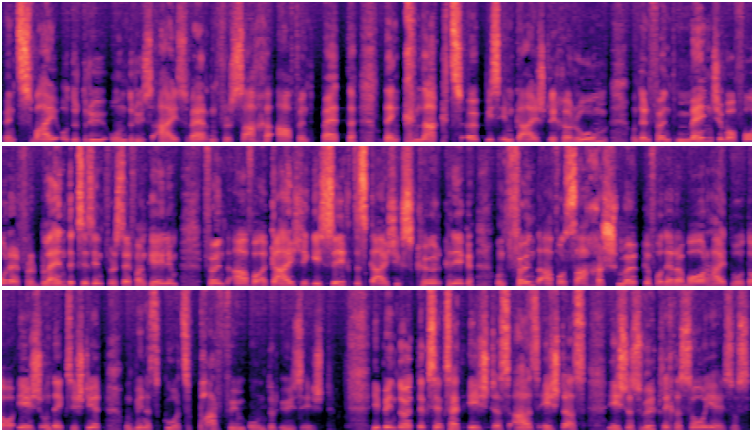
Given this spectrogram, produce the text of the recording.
wenn zwei oder drei unter uns eins werden, für Sachen anfangen beten, dann knackt es etwas im geistlichen Raum und dann fangen Menschen, die vorher verblendet sind für das Evangelium, fangen an, eine geistige Sicht, das geistiges Gehör kriegen und fängt an von Sachen schmecken, von dieser Wahrheit, die da ist und existiert und wie ein gutes Parfüm unter uns ist. Ich bin dort und gesagt, ist das alles? Ist das, ist das wirklich so, Jesus?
